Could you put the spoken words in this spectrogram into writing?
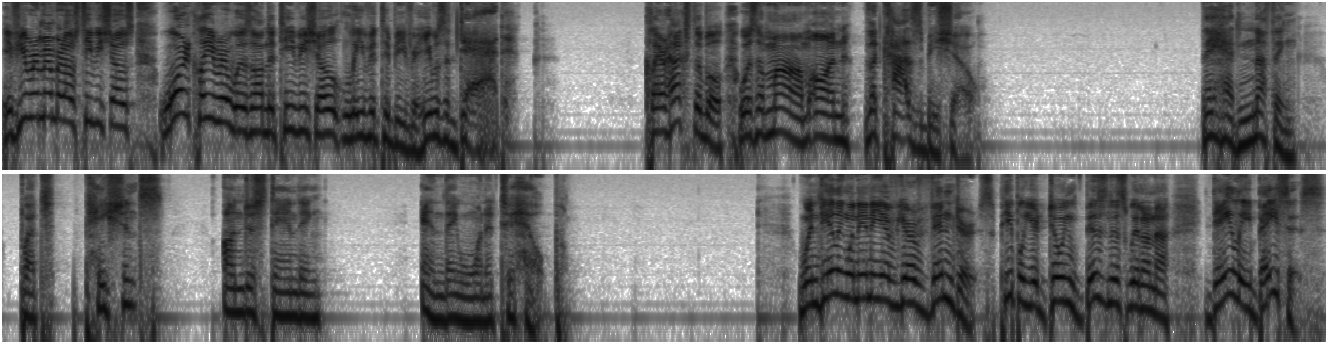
If you remember those TV shows, Ward Cleaver was on the TV show Leave It to Beaver. He was a dad. Claire Huxtable was a mom on The Cosby Show. They had nothing but patience, understanding, and they wanted to help. When dealing with any of your vendors, people you're doing business with on a daily basis,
